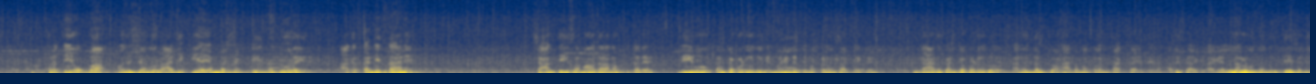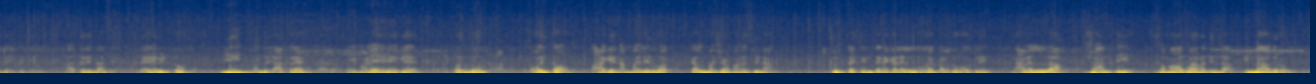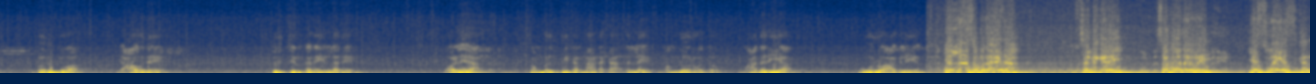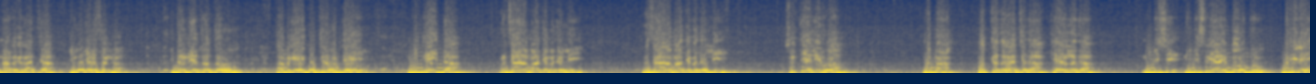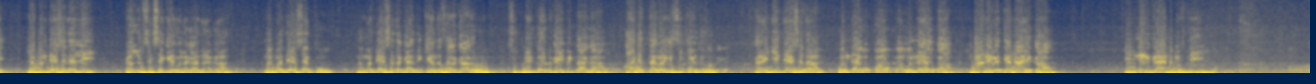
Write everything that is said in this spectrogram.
ಪ್ರತಿಯೊಬ್ಬ ಮನುಷ್ಯನು ರಾಜಕೀಯ ಎಂಬ ಶಕ್ತಿಯಿಂದ ದೂರ ಇರಿ ಆಗ ತನ್ನಿಂದಾನೆ ಶಾಂತಿ, ಸಮಾಧಾನ ಹುಟ್ಟುತ್ತದೆ. ನೀವು ಕಷ್ಟಪಡುವುದು ನಿಮ್ಮ ಹೆಂಡತಿ ಮಕ್ಕಳನ್ನು ಸಾಕಲಿಕ್ಕೆ. ನಾನು ಕಷ್ಟಪಡುವುದು, ನಾನು ಒಂದಷ್ಟು ಅನಾಥ ಮಕ್ಕಳನ್ನು ಸಾಕ್ತಾ ಇದ್ದೇನೆ. ಅದಕ್ಕಾಗಿ. ಹಾಗೆ ಎಲ್ಲರೂ ಒಂದೊಂದು ಉದ್ದೇಶದಿಂದ ಇಟ್ಟಿದ್ದೀರಿ ಆದ್ದರಿಂದ ದಯವಿಟ್ಟು ಈ ಒಂದು ಯಾತ್ರೆ, ಈ ಮಳೆ ಹೇಗೆ ಬಂದು ಹೋಯ್ತೋ ಹಾಗೆ ನಮ್ಮಲ್ಲಿರುವ ಕಲ್ಮಶ ಮನಸ್ಸಿನ ದುಷ್ಟ ಚಿಂತನೆಗಳೆಲ್ಲ ಕಳೆದು ಹೋಗಲಿ. ನಾವೆಲ್ಲ ಶಾಂತಿ, ಸಮಾಧಾನದಿಂದ ಇನ್ನಾದರೂ ಬದುಕುವ ಯಾವುದೇ ದುಶ್ಚಿಂತನೆ ಇಲ್ಲದೆ ಒಳ್ಳೆಯ ಸಮೃದ್ಧಿ ಕರ್ನಾಟಕದಲ್ಲಿ ಮಂಗಳೂರು ಒಂದು ಮಾದರಿಯ ಊರು ಆಗಲಿ ಎಲ್ಲ ಸಮುದಾಯದ ಸಭಿಕರೇ, ಸಹೋದರರೇ, ಎಸ್ ವೈ ಎಸ್ ಕರ್ನಾಟಕ ರಾಜ್ಯ ಯುವಜನ ಸಂಘ ಇದರ ನೇತೃತ್ವವು ತಮಗೆ ಗೊತ್ತಿರುವಂತೆ ನಿನ್ನೆಯಿಂದ ಪ್ರಚಾರ ಮಾಧ್ಯಮದಲ್ಲಿ, ಪ್ರಸಾರ ಮಾಧ್ಯಮದಲ್ಲಿ ಸುದ್ದಿಯಲ್ಲಿರುವ ನಮ್ಮ ಪಕ್ಕದ ರಾಜ್ಯದ ಕೇರಳದ ನಿಮಿಷಿ ನಿಮಿಶ್ರಿಯಾ ಎಂಬ ಒಂದು ಮಹಿಳೆ ಯಮನ್ ದೇಶದಲ್ಲಿ ಗಲ್ಲು ಶಿಕ್ಷೆಗೆ ಒಳಗಾದಾಗ ನಮ್ಮ ದೇಶಕ್ಕೂ, ನಮ್ಮ ದೇಶದ ಗಾದಿ ಕೇಂದ್ರ ಸರ್ಕಾರವು ಸುಪ್ರೀಂ ಕೋರ್ಟ್ ಕೈ ಬಿಟ್ಟಾಗ ಆ ಹೆತ್ತವರಿಗೆ ಸಿಕ್ಕಿದ್ದು. ಈ ದೇಶದ ಒಂದೇ ಒಬ್ಬ ಒಬ್ಬ, ಒಂದೇ ಒಬ್ಬ ಮಾನವೀಯತೆಯ ನಾಯಕ, ಇಂಡಿಯನ್ ಗ್ರ್ಯಾಂಡ್ ಮುಫ್ತಿ.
